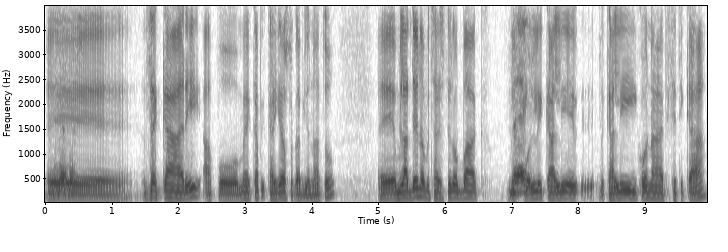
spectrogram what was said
Ε, Δεκάρι από, με καπ- καριέρα στο καμπιονάτο. Ε, Μλαντένοβιτς αριστερό μπακ με Ναι. πολύ καλή, καλή εικόνα επιθετικά.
